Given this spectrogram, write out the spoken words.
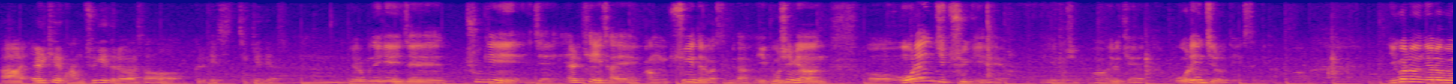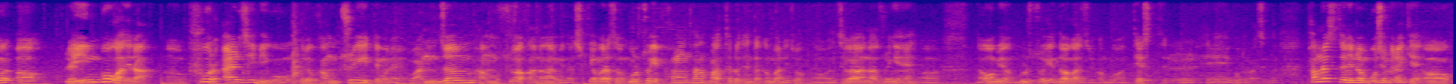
아, LK 광축이 들어가서 그렇게 지- 짓게 되었습니다. 음, 여러분 이게 이제 축이 이제 LK사에 광축이 들어갔습니다. 이 보시면 어, 오렌지 축이에요. 이게 보시면 어, 이렇게 오렌지로 되어 있습니다. 어, 이거는 여러분 어, 레인보우가 아니라 어, 풀 RGB고 그리고 광축이기 때문에 완전 방수가 가능합니다. 쉽게 말해서 물속에 퐁당 빠뜨려도 된다 그 말이죠. 어, 제가 나중에 어, 나오면 물속에 넣어가지고 한번 테스트를 해보도록 하겠습니다. 팜레스트는 이런 보시면 이렇게 어,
